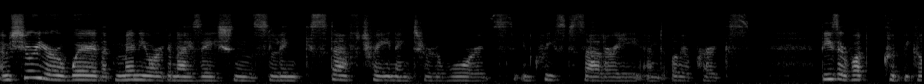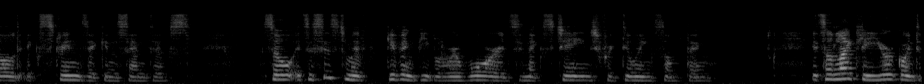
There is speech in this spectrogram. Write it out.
I'm sure you're aware that many organisations link staff training to rewards, increased salary and other perks. These are what could be called extrinsic incentives so it's a system of giving people rewards in exchange for doing something. It's unlikely you're going to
